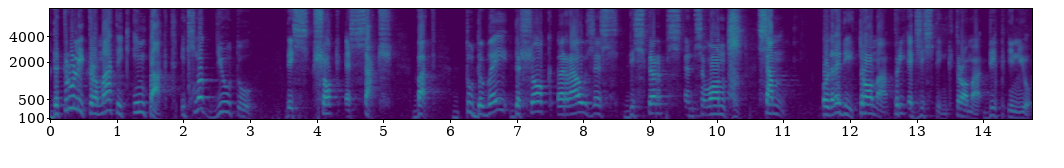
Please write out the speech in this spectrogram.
the truly traumatic impact, it's not due to this shock as such, but to the way the shock arouses, disturbs, and so on, some already trauma, pre-existing trauma deep in you.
